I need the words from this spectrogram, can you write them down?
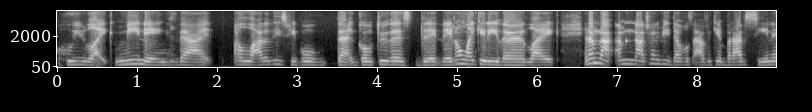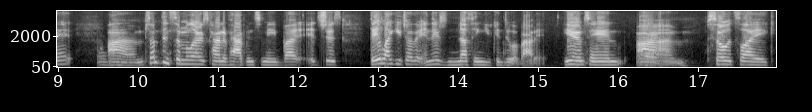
who you like. Meaning that a lot of these people that go through this, they, they don't like it either. Like, and I'm not I'm not trying to be devil's advocate, but I've seen it. Mhm. Um, something similar has kind of happened to me, but it's just they like each other, and there's nothing you can do about it. You know what I'm saying? Right. Um, so it's like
